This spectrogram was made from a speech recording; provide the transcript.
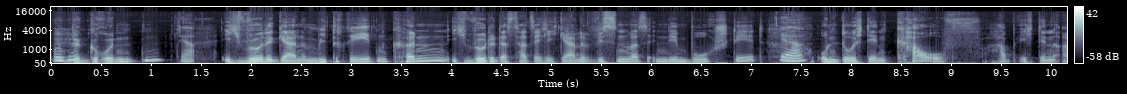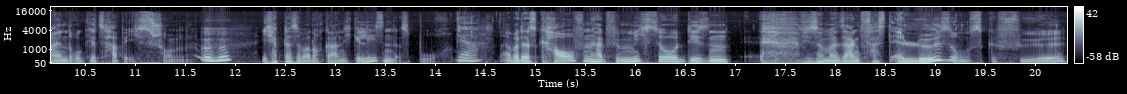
begründen. Ja. Ich würde gerne mitreden können. Ich würde das tatsächlich gerne wissen, was in dem Buch steht. Ja. Und durch den Kauf habe ich den Eindruck, jetzt habe ich es schon. Ich habe das aber noch gar nicht gelesen, das Buch. Ja. Aber das Kaufen hat für mich so diesen, wie soll man sagen, fast Erlösungsgefühl.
